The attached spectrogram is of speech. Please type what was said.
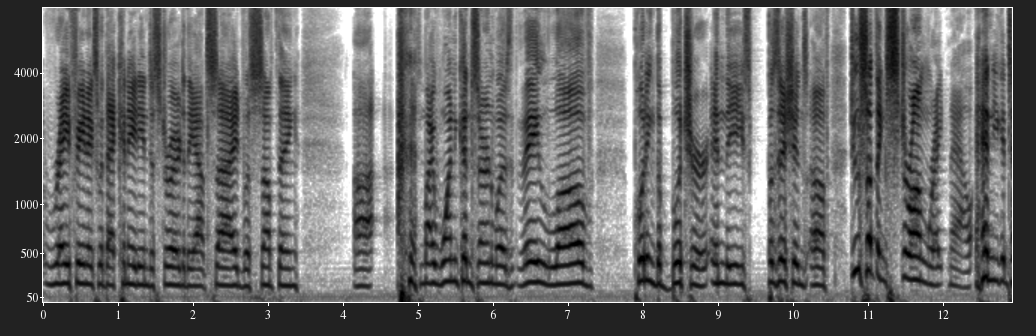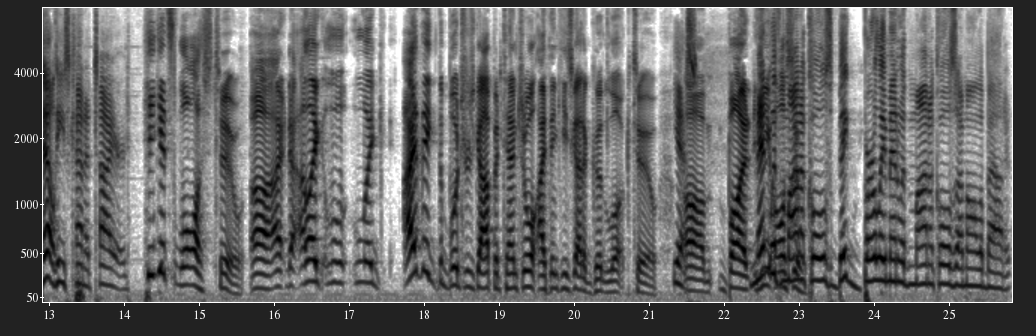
Rey Fénix with that Canadian destroyer to the outside was something. Uh, my one concern was they love putting the butcher in these positions of do something strong right now, and you can tell he's kind of tired. he gets lost too. Uh, I, I like like I think the butcher's got potential. I think he's got a good look too. Yes. Um, but Men with also, monocles, big burly men with monocles, I'm all about it.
